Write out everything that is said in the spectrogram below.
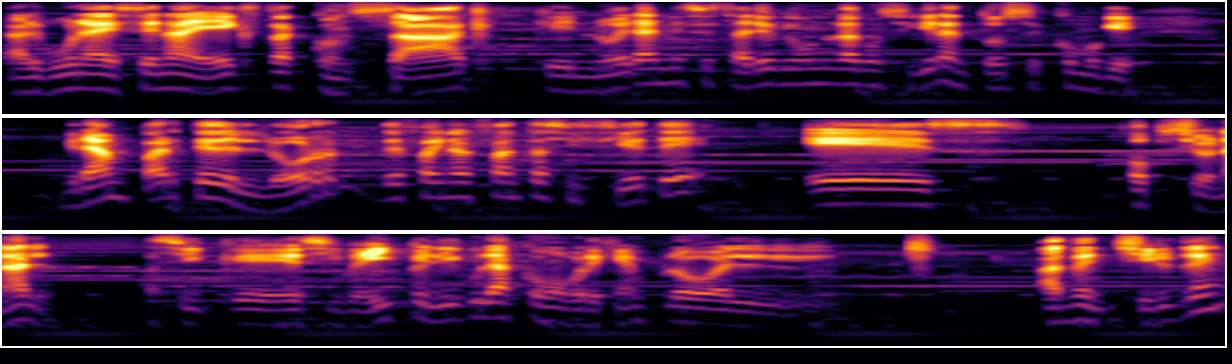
alguna escena extra con Zack, que no era necesario que uno la consiguiera. Entonces, como que gran parte del lore de Final Fantasy VII es opcional. Así que si veis películas como por ejemplo el Advent Children,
